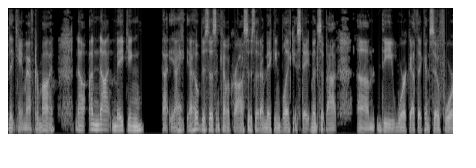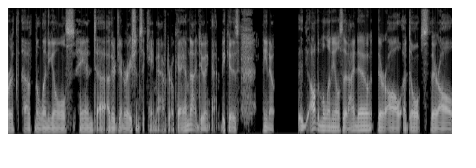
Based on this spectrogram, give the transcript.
that came after mine. Now, I'm not making I, I, hope this doesn't come across as that I'm making blanket statements about um, the work ethic and so forth of millennials and uh, other generations that came after. Okay, I'm not doing that because you know all the millennials that I know, they're all adults. They're all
